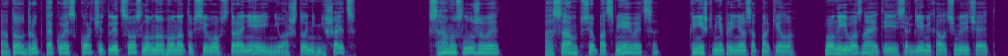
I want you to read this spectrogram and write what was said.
а то вдруг такое скорчит лицо, словно он от всего в стороне и ни во что не мешается. Сам услуживает, а сам все подсмеивается. Книжки мне принес от Маркелова. Он и его знает, и Сергея Михайловичем величает.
